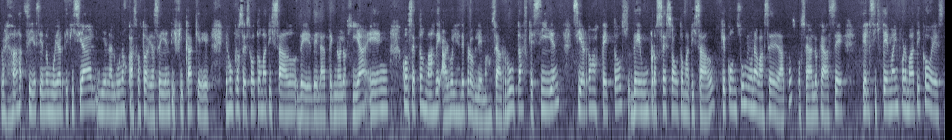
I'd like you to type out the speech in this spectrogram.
¿verdad? Sigue siendo muy artificial y en algunos casos todavía se identifica que es un proceso automatizado de, la tecnología en conceptos más de árboles de problemas, o sea, rutas que siguen ciertos aspectos de un proceso automatizado que consume una base de datos, o sea, lo que hace el sistema informático es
